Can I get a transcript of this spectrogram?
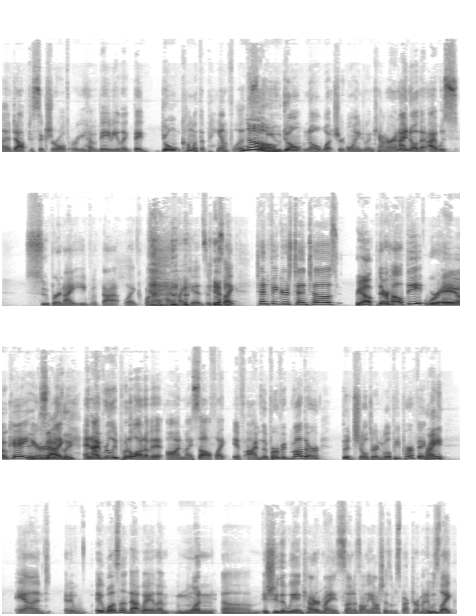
adopt a six year old or you have a baby, like they don't come with a pamphlet. No. So you don't know what you're going to encounter. And I know that I was super naive with that. Like when I had my kids, it was like 10 fingers, 10 toes. yep They're healthy. We're a okay here. Exactly. Like, and I really put a lot of it on myself. Like if I'm the perfect mother, the children will be perfect right and and it, it wasn't that way. One um, issue that we encountered, my son is on the autism spectrum, and it was like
